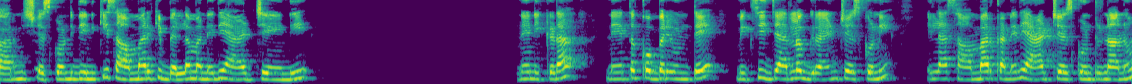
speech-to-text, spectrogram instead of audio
గార్నిష్ చేసుకోండి. దీనికి సాంబార్కి బెల్లం అనేది యాడ్ చేయండి. నేను ఇక్కడ నేత కొబ్బరి ఉంటే మిక్సీ జార్లో గ్రైండ్ చేసుకొని ఇలా సాంబార్కి అనేది యాడ్ చేసుకుంటున్నాను.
